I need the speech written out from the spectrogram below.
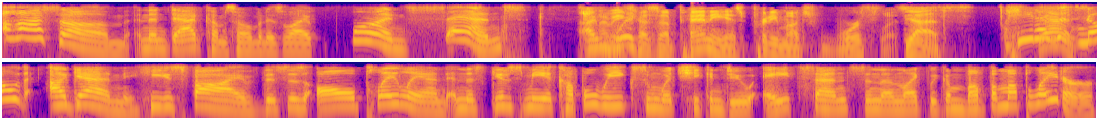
awesome. And then dad comes home and is like, one cent? I mean, because a penny is pretty much worthless. Yes. He doesn't Yes. know. Th- Again, he's five. This is all playland. And this gives me a couple weeks in which he can do eight cents and then, like, we can bump him up later.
